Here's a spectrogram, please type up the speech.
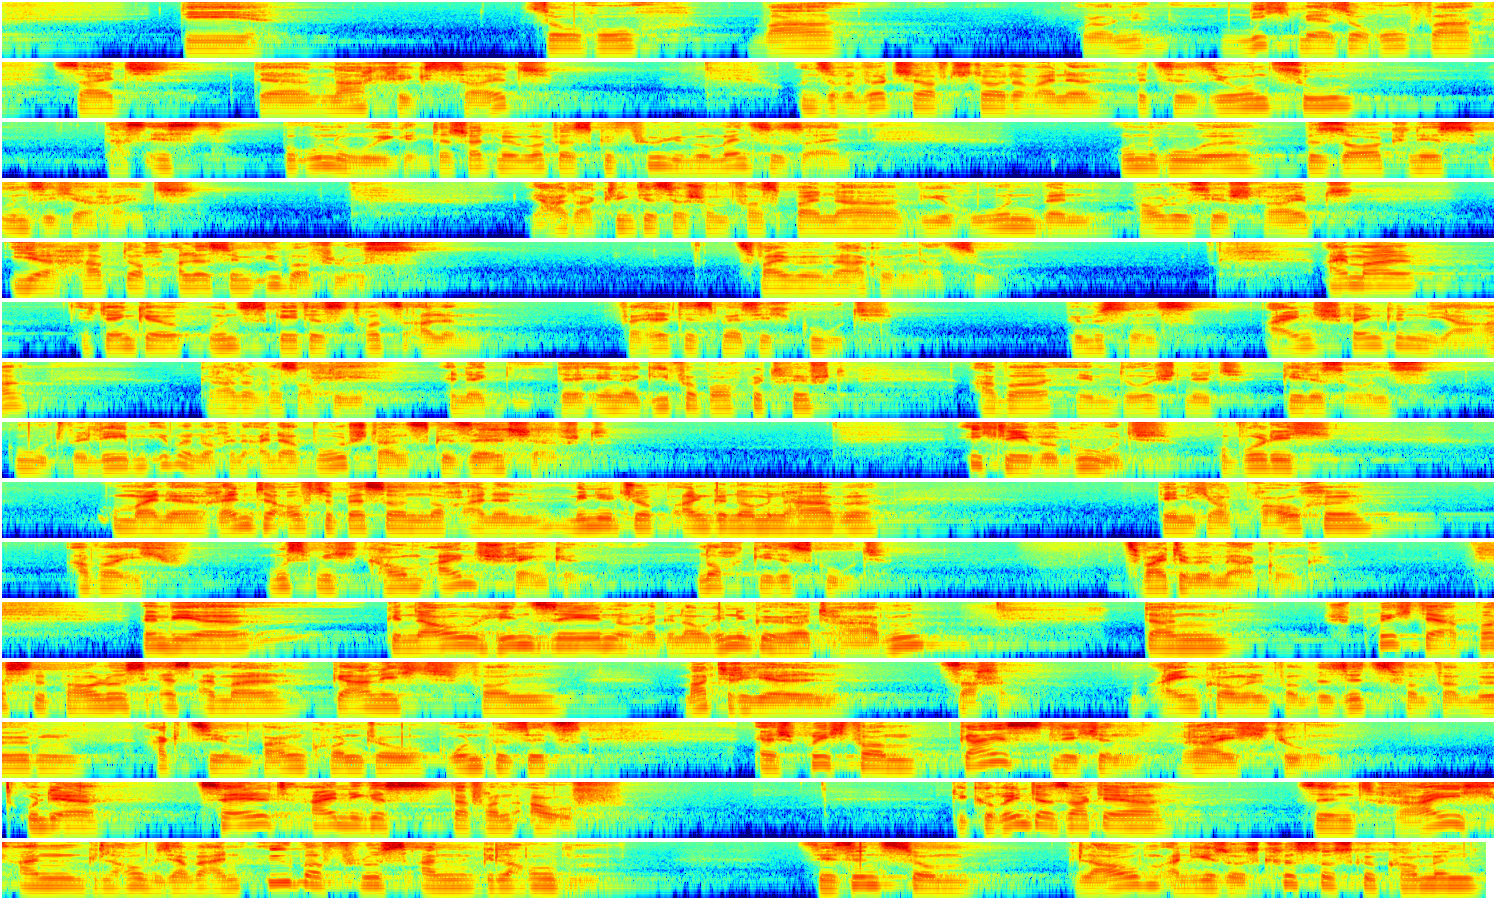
die so hoch war oder nicht mehr so hoch war seit der Nachkriegszeit. Unsere Wirtschaft steuert auf eine Rezession zu. Das ist beunruhigend. Das scheint mir überhaupt das Gefühl im Moment zu sein. Unruhe, Besorgnis, Unsicherheit. Ja, da klingt es ja schon fast beinahe wie Hohn, wenn Paulus hier schreibt, ihr habt doch alles im Überfluss. Zwei Bemerkungen dazu. Einmal, ich denke, uns geht es trotz allem verhältnismäßig gut. Wir müssen uns einschränken, ja, gerade was auch die Energie, der Energieverbrauch betrifft. Aber im Durchschnitt geht es uns gut. Wir leben immer noch in einer Wohlstandsgesellschaft. Ich lebe gut, obwohl ich, um meine Rente aufzubessern, noch einen Minijob angenommen habe, den ich auch brauche. Aber ich muss mich kaum einschränken. Noch geht es gut. Zweite Bemerkung. Wenn wir genau hinsehen oder genau hingehört haben, dann spricht der Apostel Paulus erst einmal gar nicht von materiellen Sachen, vom Einkommen, vom Besitz, vom Vermögen, Aktien, Bankkonto, Grundbesitz. Er spricht vom geistlichen Reichtum und er zählt einiges davon auf. Die Korinther, sagt er, sind reich an Glauben. Sie haben einen Überfluss an Glauben. Sie sind zum Glauben an Jesus Christus gekommen,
